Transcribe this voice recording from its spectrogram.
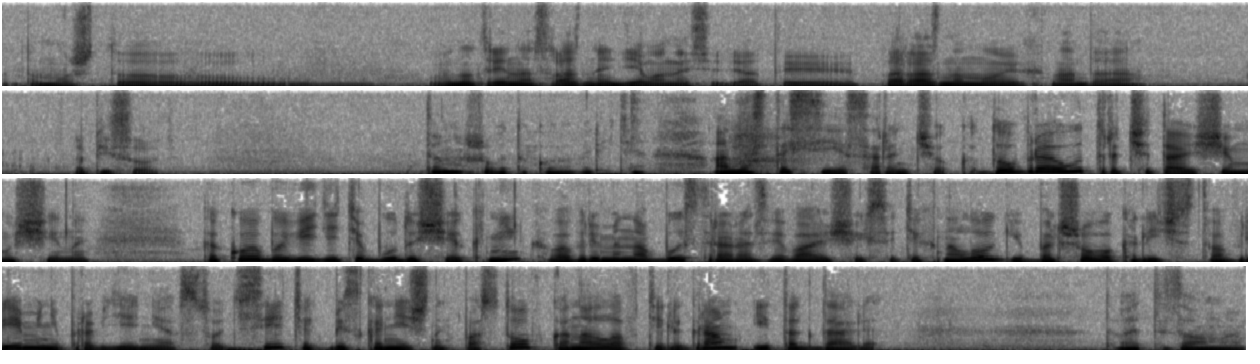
Потому что внутри нас разные демоны сидят, и по-разному их надо описывать. Да ну что вы такое говорите? Анастасия Саранчук. Доброе утро, читающие мужчины. Какое вы видите будущее книг во времена быстро развивающихся технологий, большого количества времени проведения в соцсетях, бесконечных постов, каналов, телеграм і так далі? Давайте з вами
